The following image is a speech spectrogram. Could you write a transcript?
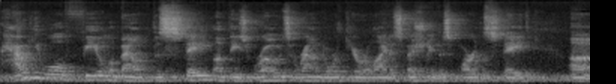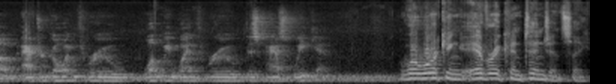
How do you all feel about the state of these roads around North Carolina, especially in this part of the state, uh, after going through what we went through this past weekend? We're working every contingency.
